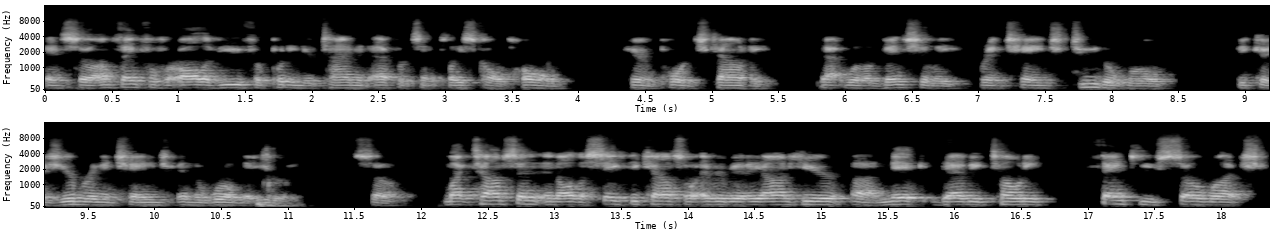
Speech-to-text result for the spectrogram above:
And so I'm thankful for all of you for putting your time and efforts in a place called home here in Portage County that will eventually bring change to the world because you're bringing change in the world that you're in. So Mike Thompson and all the safety council, everybody on here, uh, Nick, Debbie, Tony, thank you so much.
